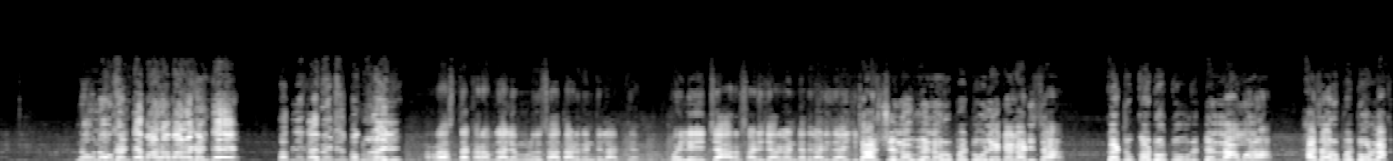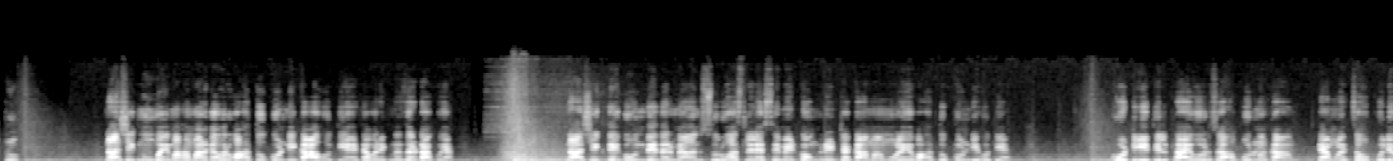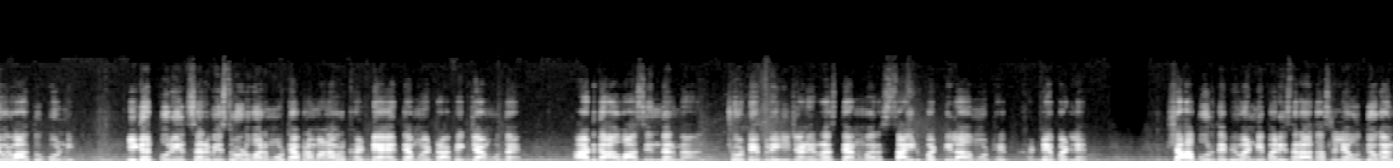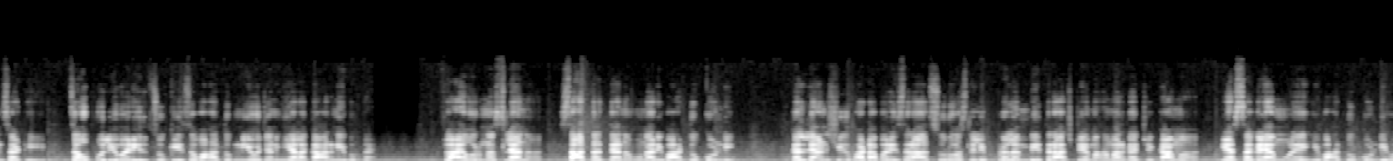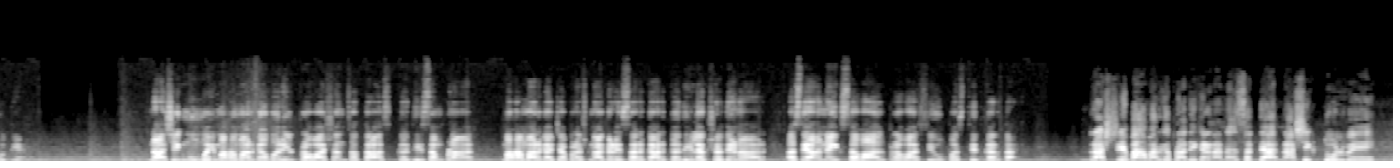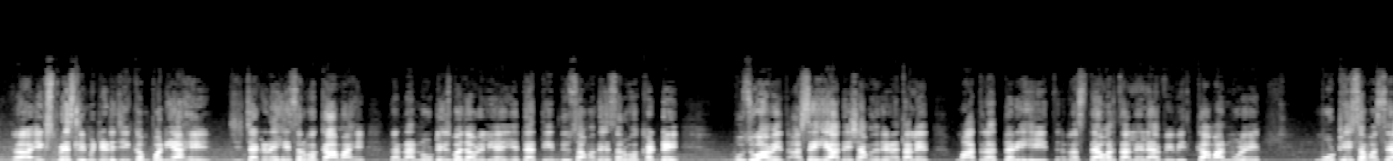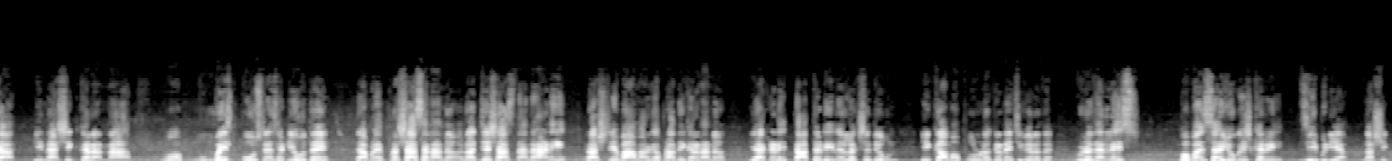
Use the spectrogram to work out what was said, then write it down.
नऊ नऊ घंटे बारा बारा घंटे पब्लिकला वेट पकडून राहिले. रस्ता खराब झाल्यामुळं सात आठ घंटे लागते. पहिले चार साडेचार घंट्यात गाडी जायची. चारशे नव्याण्णव रुपये टोल एका गाडीचा. कट कट होतो. रिटर्नला आम्हाला हजार रुपये टोल लागतो. नाशिक मुंबई महामार्गावर वाहतूक कोंडी का होती आहे त्यावर एक नजर टाकूया. नाशिक ते गोंदे दरम्यान सुरू असलेल्या सिमेंट कॉन्क्रीटच्या कामामुळे वाहतूक कोंडी होती आहे. घोटी येथील फ्लायओव्हरचं अपूर्ण काम त्यामुळे चौफुलीवर वाहतूक कोंडी. इगतपुरीत सर्व्हिस रोडवर मोठ्या प्रमाणावर खड्डे आहेत त्यामुळे ट्रॅफिक जाम होत आहे. आटगाव वासिन दरम्यान छोटे ब्रिज आणि रस्त्यांवर साईड पट्टीला मोठे खड्डे पडले शहापूर ते भिवंडी परिसरात असलेल्या उद्योगांसाठी चौफुलीवरील चुकीचं वाहतूक नियोजन ही याला कारणीभूत आहे. फ्लायओव्हर नसल्यानं सातत्यानं होणारी वाहतूक कोंडी कल्याण शिळफाटा परिसरात सुरू असलेली प्रलंबित राष्ट्रीय महामार्गाची कामं या सगळ्यामुळे ही वाहतूक कोंडी होती आहे नाशिक मुंबई महामार्गावरील प्रवाशांचा त्रास कधी संपणार? महामार्गाच्या प्रश्नाकडे सरकार कधी लक्ष देणार? असे अनेक सवाल प्रवासी उपस्थित करतात राष्ट्रीय महामार्ग प्राधिकरणानं सध्या नाशिक टोलवे एक्सप्रेस लिमिटेड जी कंपनी आहे जिच्याकडे हे सर्व काम आहे त्यांना नोटीस बजावलेली आहे. येत्या तीन दिवसामध्ये सर्व खड्डे बुजवावेत असेही आदेश यामध्ये देण्यात आलेत. मात्र तरीही रस्त्यावर चाललेल्या विविध कामांमुळे मोठी समस्या ही नाशिककरांना व मुंबईत पोहोचण्यासाठी होत आहे. त्यामुळे प्रशासनानं राज्य शासनानं आणि राष्ट्रीय महामार्ग प्राधिकरणानं याकडे तातडीनं लक्ष देऊन ही कामं पूर्ण करण्याची गरज आहे. Video journalist Baban sir Yogesh Khare Zee media Nashik.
